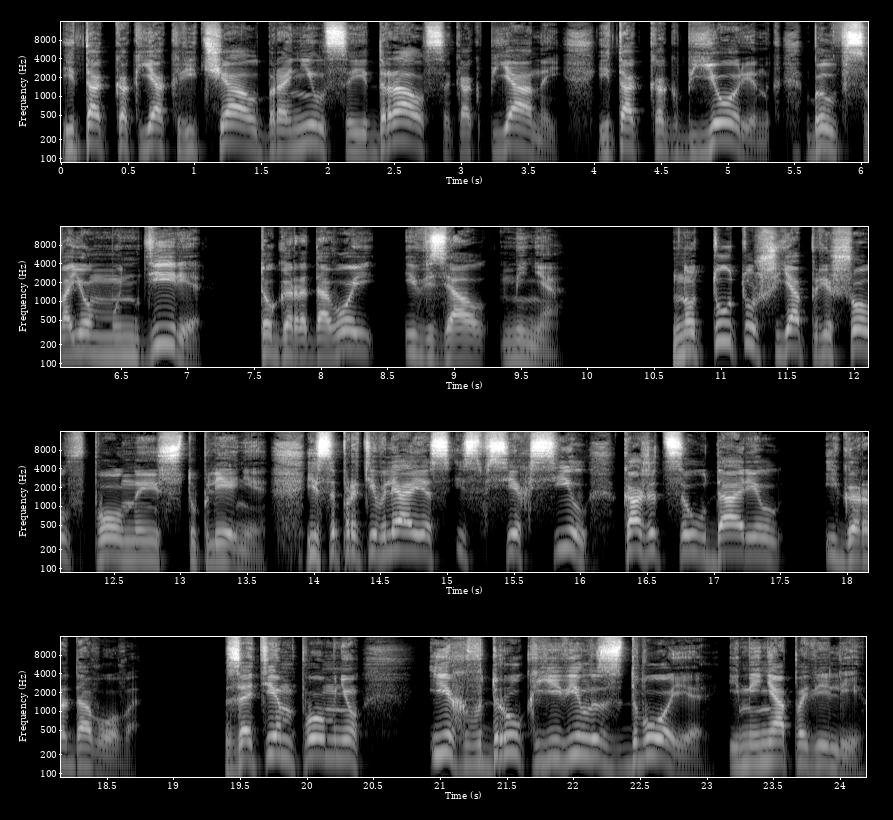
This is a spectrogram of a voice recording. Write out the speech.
и так как я кричал, бронился и дрался, как пьяный, и так как Бьоринг был в своем мундире, то городовой и взял меня. Но тут уж я пришел в полное исступление, и, сопротивляясь из всех сил, кажется, ударил и городового. Затем, помню, их вдруг явилось двое, и меня повели.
